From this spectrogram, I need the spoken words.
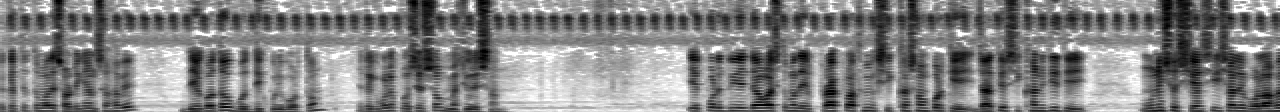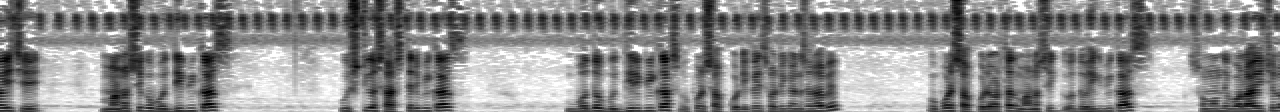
এক্ষেত্রে তোমাদের সঠিক অ্যান্সার হবে দেহগত বৌদ্ধিক পরিবর্তন, এটাকে বলে প্রসেস অফ ম্যাচুরেশন এরপরে দিয়ে দেওয়া আছে তোমাদের প্রাক প্রাথমিক শিক্ষা সম্পর্কে। জাতীয় শিক্ষানীতিতে উনিশশো ছিয়াশি সালে বলা হয়েছে, মানসিক ও বৌদ্ধিক বিকাশ, পুষ্টি ও স্বাস্থ্যের বিকাশ ও বুদ্ধির বিকাশ, উপরে সবকটি সঠিক অ্যান্সার হবে উপরে সবকটি অর্থাৎ মানসিক ও দৈহিক বিকাশ সম্বন্ধে বলা হয়েছিল,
